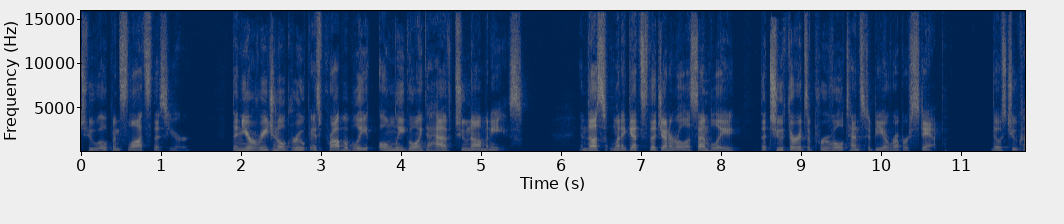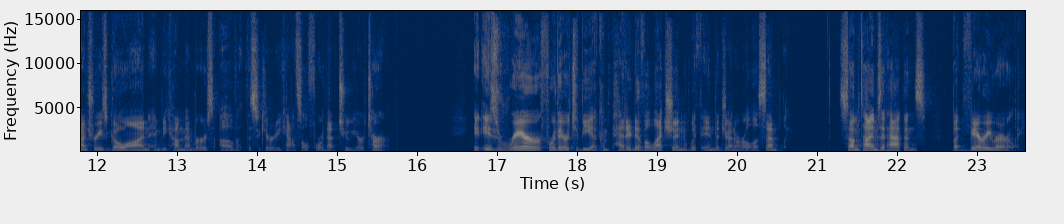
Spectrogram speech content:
two open slots this year, then your regional group is probably only going to have two nominees. And thus, when it gets to the General Assembly, the two thirds approval tends to be a rubber stamp. Those two countries go on and become members of the Security Council for that two year term. It is rare for there to be a competitive election within the General Assembly. Sometimes it happens, but very rarely.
